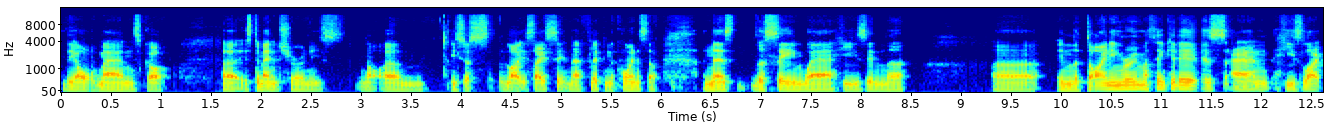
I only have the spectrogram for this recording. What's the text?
the old man's got uh, his dementia and he's not um he's just like you say sitting there flipping the coin and stuff. And there's the scene where he's in the uh in the dining room i think it is and he's like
